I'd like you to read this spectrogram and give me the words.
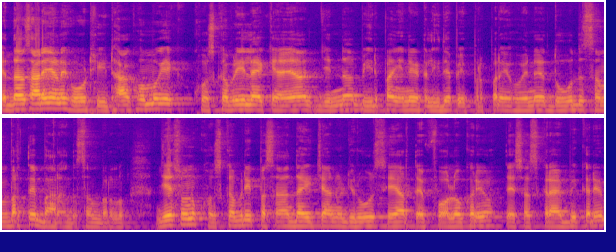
ਕਿੱਦਾਂ ਸਾਰੇ ਜਣੇ ਹੋ ਠੀਕ ਠਾਕ ਹੋਵੋਗੇ? ਇੱਕ ਖੁਸ਼ਖਬਰੀ ਲੈ ਕੇ ਆਇਆ ਜਿਨ੍ਹਾਂ ਵੀਰ ਭਾਈ ਨੇ ਇਟਲੀ ਦੇ ਪੇਪਰ ਭਰੇ ਹੋਏ ਨੇ 2 ਦਸੰਬਰ ਤੇ 12 ਦਸੰਬਰ ਨੂੰ। ਜੇ ਤੁਹਾਨੂੰ ਖੁਸ਼ਖਬਰੀ ਪਸੰਦ ਆਈ ਚੈਨਲ ਜਰੂਰ ਸ਼ੇਅਰ ਤੇ ਫੋਲੋ ਕਰਿਓ ਤੇ ਸਬਸਕ੍ਰਾਈਬ ਵੀ ਕਰਿਓ।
